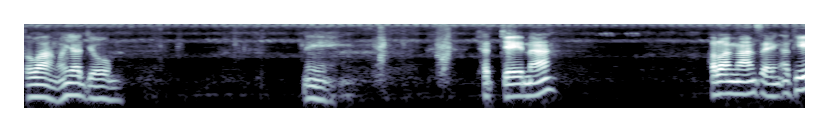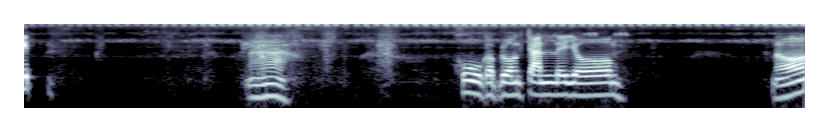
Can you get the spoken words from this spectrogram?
สว่างไหมญาติโยม นี่ ชัดเจนนะ พลังงานแสงอาทิตย์ คู่กับดวงจันทร์เลยโยม เนาะ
